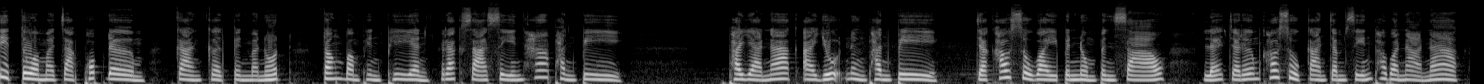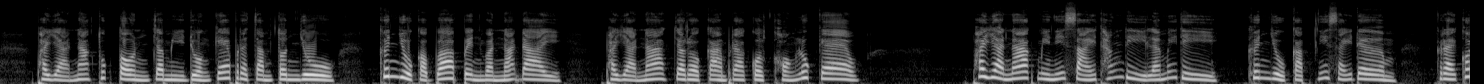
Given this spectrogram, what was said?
ติดตัวมาจากภพเดิม การเกิดเป็นมนุษย์ ต้องบำเพ็ญเพียรรักษาศีล 5,000 ปี พญานาคอายุ 1,000 ปี จะเข้าสู่วัยเป็นหนุ่มเป็นสาว และจะเริ่มเข้าสู่การจำศีลภาวนานาค พญานาคทุกตนจะมีดวงแก้ประจำตนอยู่ ขึ้นอยู่กับว่าเป็นวันณะใด พญานาคจะรอการปรากฏของลูกแก้ว พญานาคมีนิสัยทั้งดีและไม่ดี ขึ้นอยู่กับนิสัยเดิม ใครก็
